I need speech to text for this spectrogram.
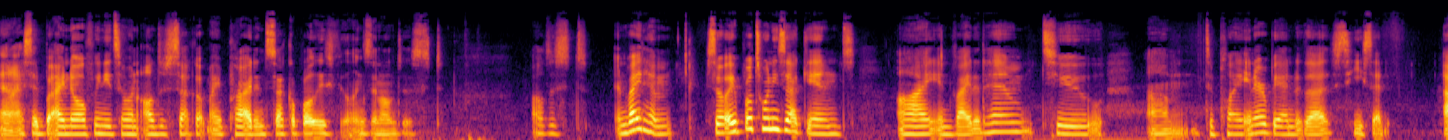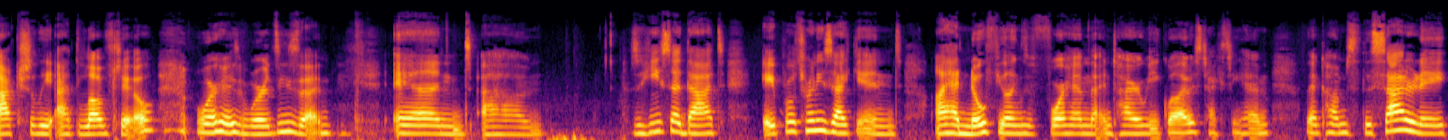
And I said, but I know if we need someone, I'll just suck up my pride and suck up all these feelings and I'll just, I'll just invite him. So April 22nd, I invited him to, um, to play in our band with us. He said, actually I'd love to, were his words he said. And um, so he said that April 22nd, I had no feelings for him that entire week while I was texting him. Then comes the Saturday,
